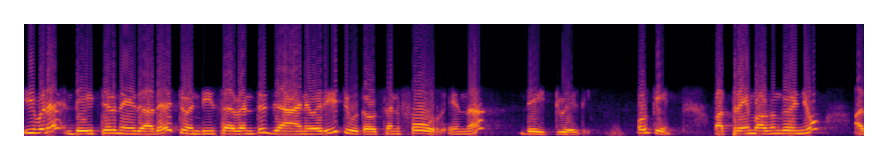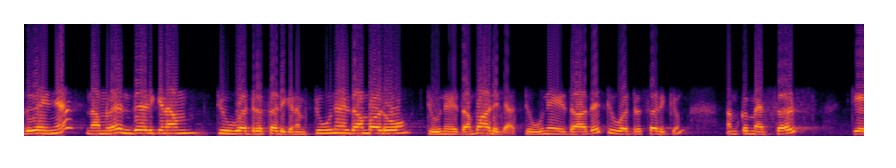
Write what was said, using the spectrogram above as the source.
ഇവിടെ ഡേറ്റ് എന്ന് എഴുതാതെ twenty seventh January two thousand four എന്ന് ഡേറ്റ് എഴുതി. ഓക്കെ അപ്പൊ അത്രയും ഭാഗം കഴിഞ്ഞു. അത് കഴിഞ്ഞ് നമ്മൾ എന്ത് അടിക്കണം? ടു അഡ്രസ് അടിക്കണം. ടൂന്ന് എഴുതാൻ പാടുമോ ടൂന്ന് എഴുതാൻ പാടില്ല. ടൂന്ന് എഴുതാതെ ടു അഡ്രസ് അടിക്കും. നമുക്ക് messrs K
